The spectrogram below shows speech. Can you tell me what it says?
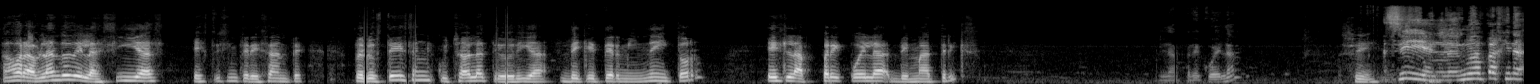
Ahora, hablando de las IAs, esto es interesante, pero ustedes han escuchado la teoría de que Terminator es la precuela de Matrix. La precuela. Sí. Sí, en, en una página,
